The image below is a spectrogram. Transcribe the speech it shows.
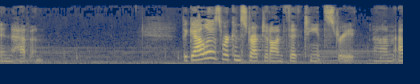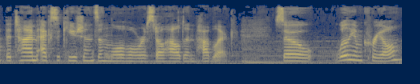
in heaven. The gallows were constructed on 15th Street. Um, at the time, executions in Louisville were still held in public. So, William Creel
